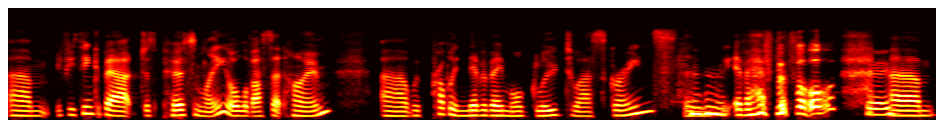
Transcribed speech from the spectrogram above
Um, if you think about just personally, all of us at home, uh, we've probably never been more glued to our screens than we ever have before. Um,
